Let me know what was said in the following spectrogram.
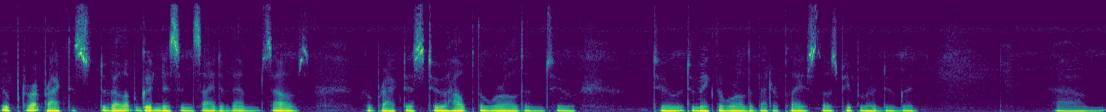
who practice develop goodness inside of themselves, who practice to help the world and to to to make the world a better place. Those people who do good um,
